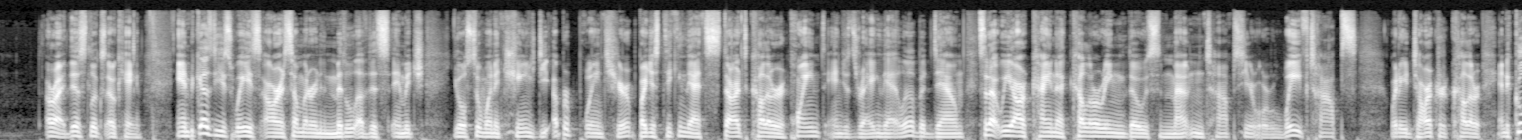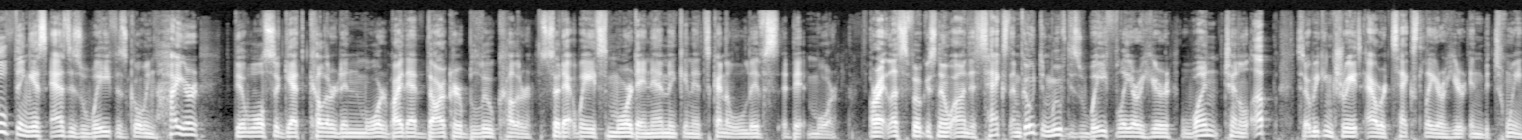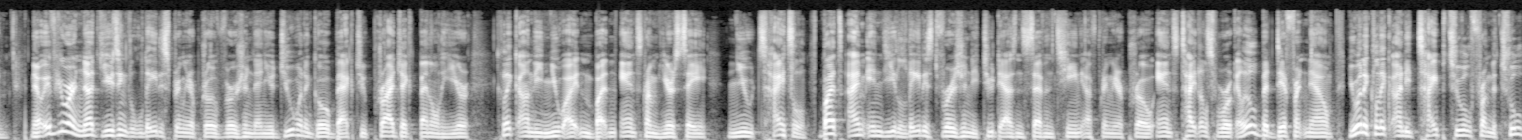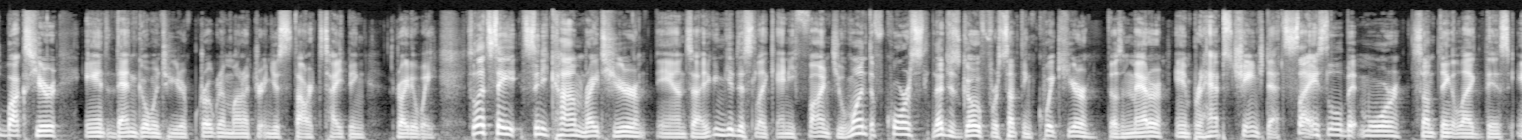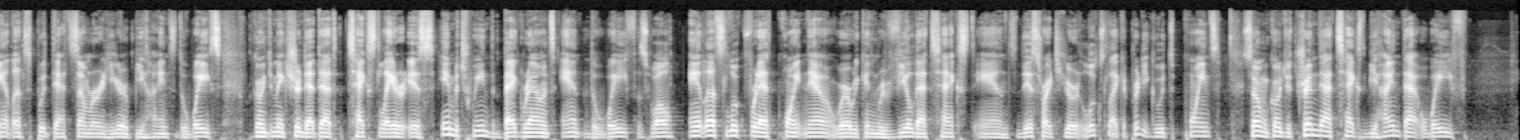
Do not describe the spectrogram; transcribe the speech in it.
All right, this looks okay. And because these waves are somewhere in the middle of this image, you also want to change the upper point here by just taking that start color point and just dragging that a little bit down so that we are kind of coloring those mountain tops here or wave tops with a darker color. And the cool thing is as this wave is going higher, they will also get colored in more by that darker blue color. So that way it's more dynamic and it kind of lives a bit more. All right, let's focus now on the text. I'm going to move this wave layer here one channel up so we can create our text layer here in between. Now, if you are not using the latest Premiere Pro version, then you do want to go back to project panel here, click on the new item button and from here say new title. But I'm in the latest version, the 2017 of Premiere Pro and titles work a little bit different now. You want to click on the type tool from the toolbox here and then go into your program monitor and just start typing right away. So let's say Cinecom right here, and uh, you can give this like any font you want, of course. Let's just go for something quick here, doesn't matter, and perhaps change that size a little bit more, something like this. And let's put that somewhere here behind the waves. We're going to make sure that that text layer is in between the background and the wave as well. And let's look for that point now where we can reveal that text. And this right here looks like a pretty good point. So I'm going to trim that text behind that wave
